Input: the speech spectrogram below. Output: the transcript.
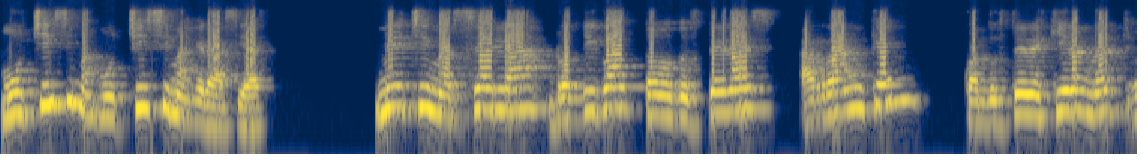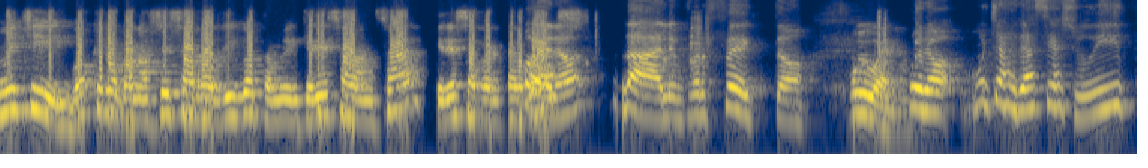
Muchísimas, muchísimas gracias. Mechi, Marcela, Rodrigo, todos ustedes, arranquen cuando ustedes quieran. Mechi, vos que no conoces a Rodrigo, también querés avanzar, querés arrancar. Bueno, dale, perfecto. Muy bueno. Bueno, muchas gracias Judith.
